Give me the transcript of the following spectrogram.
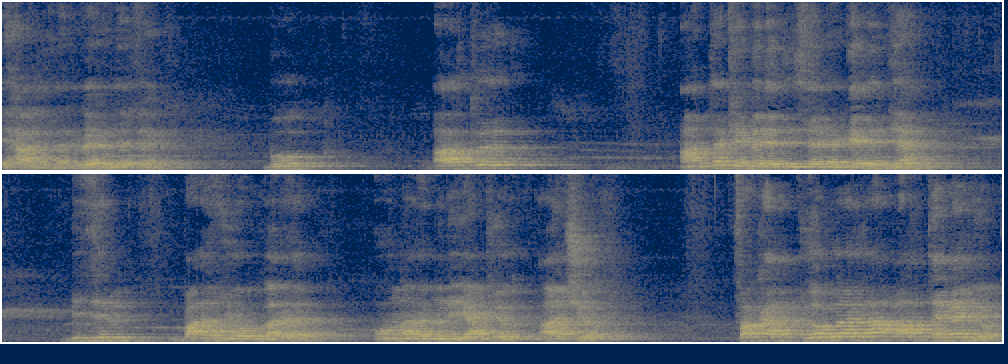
ihaleler verilecek. Bu artı Antakya Belediyesi'ne gelince bizim bazı yolları onarımını yapıyor, açıyor. Fakat yollarda alt temel yok.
